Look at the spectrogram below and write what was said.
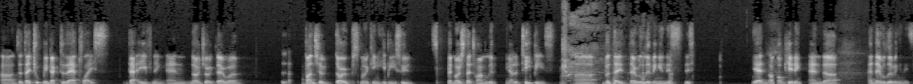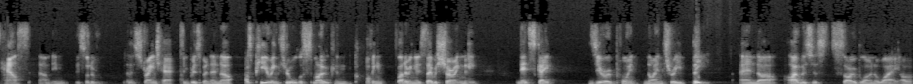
uh, that they took me back to their place that evening. And no joke, they were a bunch of dope smoking hippies who spent most of their time living out of teepees, uh, but they they were living in this this. Yeah, I'm not kidding, and uh, and they were living in this house um, in this sort of strange house in Brisbane, and uh, I was peering through all the smoke and coughing and spluttering as they were showing me Netscape 0.93b and uh, I was just so blown away. I was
